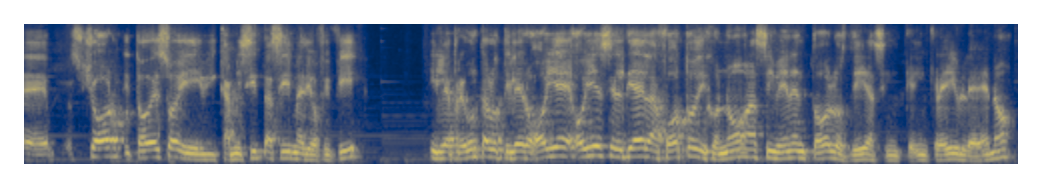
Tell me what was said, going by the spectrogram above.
eh, short y todo eso y, camisita así medio fifí. Y le pregunta al utilero, oye, hoy es el día de la foto. Dijo, no, así vienen todos los días, increíble, ¿eh? ¿no?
